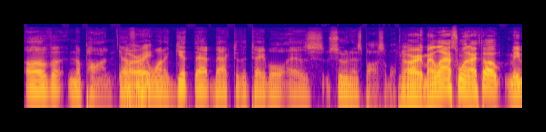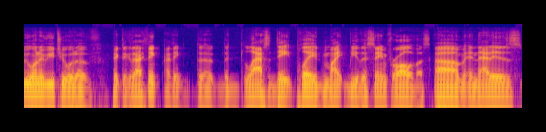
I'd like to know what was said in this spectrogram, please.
of Nippon. Definitely right. want to get that back to the table as soon as possible. All right, my last one. I thought maybe one of you two would have picked it because I think I think the the last date played might be the same for all of us. Um, and that is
